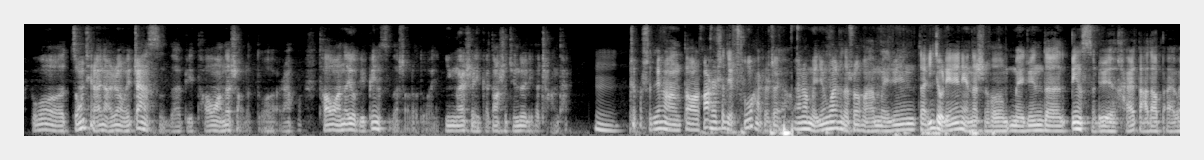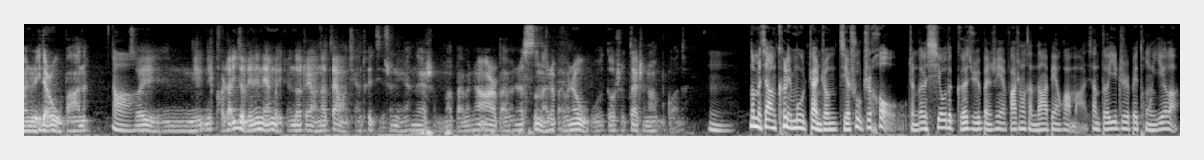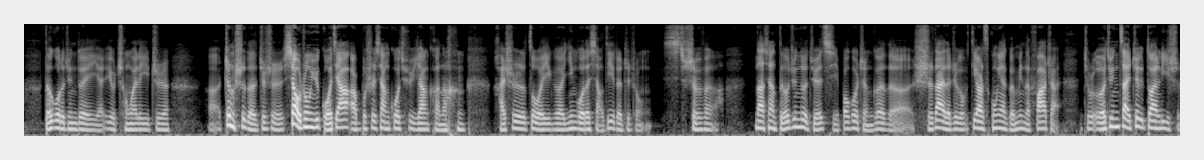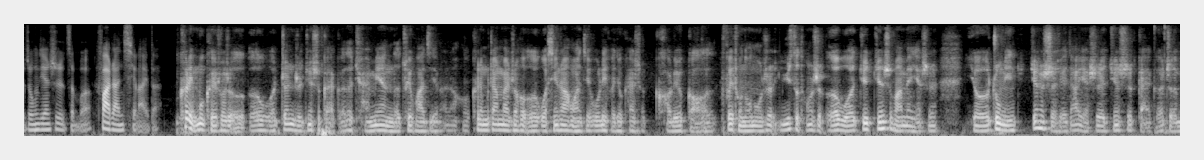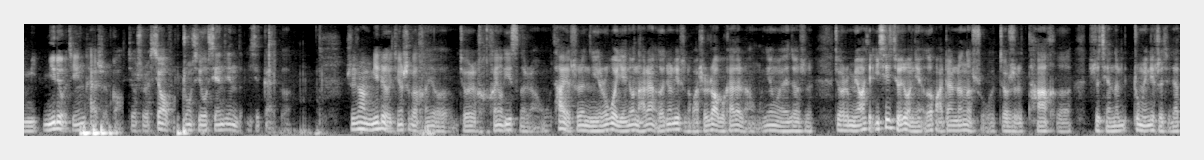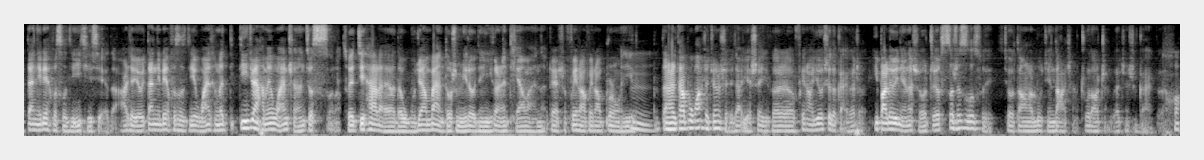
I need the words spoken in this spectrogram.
不过总体来讲，认为战死的比逃亡的少得多，然后逃亡的又比病死的少得多，应该是一个当时军队里的常态。嗯，这个实际上到二十世纪初还是这样。按照美军官士的说法，美军在一九零零年的时候，美军的病死率还达到百分之一点五八呢。哦，所以你你考虑到一九零零年美军都这样，那再往前推几十年，那什么百分之二、百分之四乃至百分之五都是再正常不过的。嗯。那么，像克里木战争结束之后，整个的西欧的格局本身也发生了很大的变化嘛。像德意志被统一了，德国的军队也又成为了一支，呃，正式的，就是效忠于国家，而不是像过去一样，可能还是作为一个英国的小弟的这种身份啊。那像德军的崛起，包括整个的时代的这个第二次工业革命的发展，就是俄军在这段历史中间是怎么发展起来的？克里木可以说是俄俄国政治军事改革的全面的催化剂了。然后克里木战败之后，俄国新沙皇几乎立刻就开始考虑搞废除农奴制。与此同时，俄国军军事方面也是由著名军事史学家，也是军事改革者米米柳金开始搞，就是效仿中西欧先进的一些改革。实际上，米柳金是个很有就是很有意思的人物。他也是你如果研究拿战俄军历史的话，是绕不开的人物。因为就是就是描写一七九九年俄法战争的书，就是他和之前的著名历史学家丹尼列夫斯基一起写的。而且由于丹尼列夫斯基完成了第第一卷还没完成就死了，所以接下来的五卷半都是米柳金一个人填完的，这也是非常非常不容易的。但是他不光是军事学家，也是一个非常优秀的改革者。一八六一年的时候，只有四十四岁就当了陆军大臣，主导整个军事改革。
